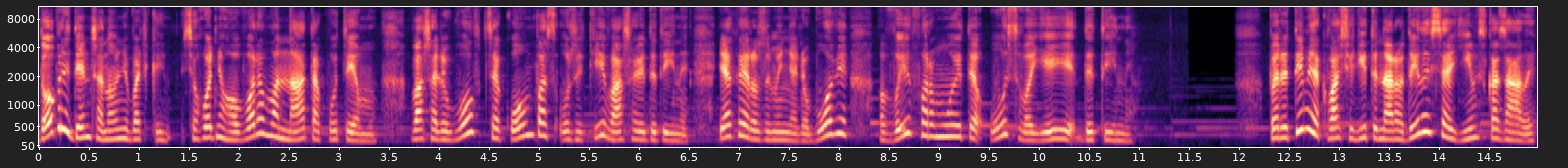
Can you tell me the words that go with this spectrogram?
Добрий день, шановні батьки. Сьогодні говоримо на таку тему. Ваша любов це компас у житті вашої дитини. Яке розуміння любові ви формуєте у своєї дитини? Перед тим як ваші діти народилися, їм сказали,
